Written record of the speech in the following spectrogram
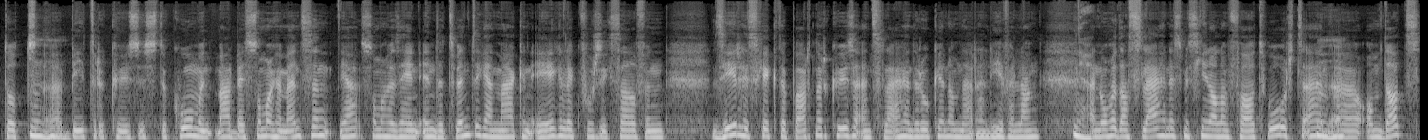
tot mm -hmm. uh, betere keuzes te komen. Maar bij sommige mensen, ja, sommigen zijn in de twintig en maken eigenlijk voor zichzelf een zeer geschikte partnerkeuze en slagen er ook in om daar een leven lang. Ja. En nog dat slagen is misschien al een fout woord, hè, mm -hmm. uh, omdat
